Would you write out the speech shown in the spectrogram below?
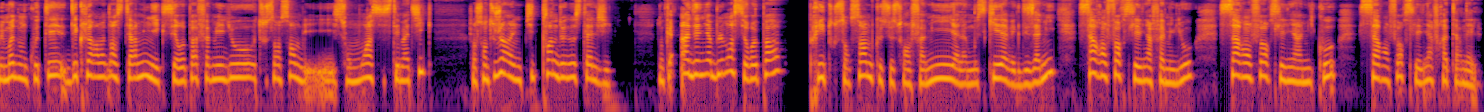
mais moi de mon côté, dès que le Ramadan se termine et que ces repas familiaux, tous ensemble, ils sont moins systématiques, j'en sens toujours une petite pointe de nostalgie. Donc, indéniablement, ces repas prie tous ensemble, que ce soit en famille, à la mosquée, avec des amis, ça renforce les liens familiaux, ça renforce les liens amicaux, ça renforce les liens fraternels.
